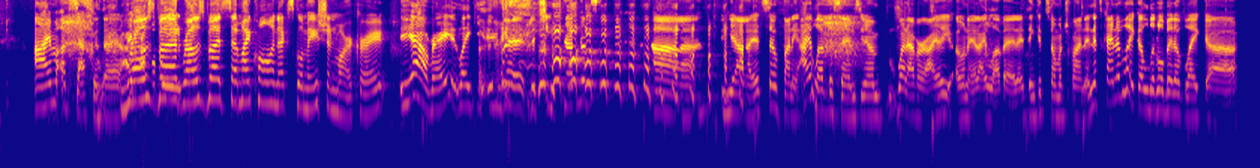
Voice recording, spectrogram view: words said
I'm obsessed with it. Rosebud, probably, Rosebud, semicolon exclamation mark, right? Yeah, right. Like the the uh, yeah, it's so funny. I love The Sims. You know, whatever. I own it. I love it. I think it's so much fun, and it's kind of like a little bit of like. Uh,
